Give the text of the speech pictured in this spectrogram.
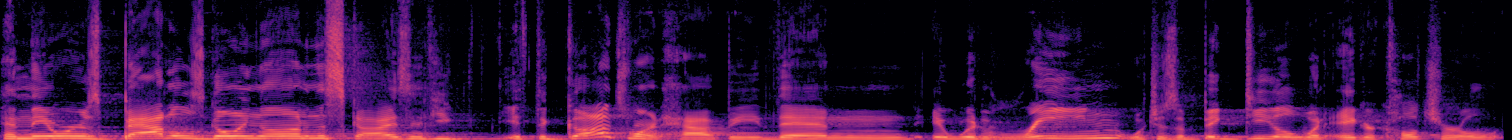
and there was battles going on in the skies. And if, you, if the gods weren't happy, then it wouldn't rain, which is a big deal when agricultural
